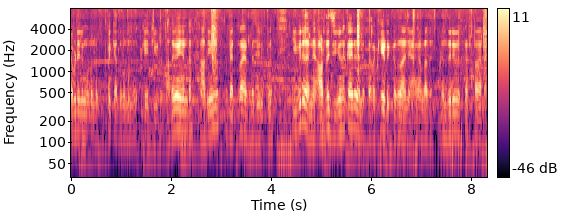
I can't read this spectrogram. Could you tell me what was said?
എവിടെയെങ്കിലും കൊണ്ടുവന്ന് കുപ്പയ്ക്ക് അത് കൊണ്ടുവന്ന് കയറ്റിയിടും. അത് കഴിഞ്ഞിട്ട് അതിൽ നിന്ന് ബെറ്റർ ആയിട്ടുള്ള ചെരുപ്പ് ഇവർ തന്നെ അവിടുത്തെ ജീവനക്കാർ തന്നെ പിറക്കിയെടുക്കുന്നതാണ് ഞാൻ കണ്ടത്. എന്തൊരു കഷ്ടമല്ലേ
